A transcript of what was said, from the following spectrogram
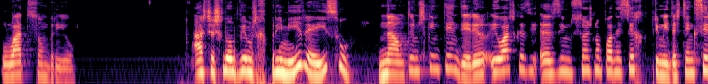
o lado sombrio. Achas que não devemos reprimir? É isso? Não, temos que entender. Eu, eu acho que as, as, emoções não podem ser reprimidas, têm que ser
